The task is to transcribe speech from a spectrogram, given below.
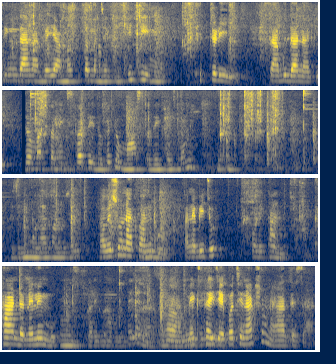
સિંગદાણા ગયા મસ્ત મજે ખીચીને ખીચડી સાબુદાના કી જો મસ્ત મિક્સ કરી દીધું. કેટલું મસ્ત દેખાય છે મમ્મી. નાખવાનું છે. હવે શું નાખવાનું? અને બીજું? થોડી ખાંડ. ખાંડ અને લીંબુ. હા મિક્સ થઈ જાય. પછી નાખશું ને? હા તે સારું.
